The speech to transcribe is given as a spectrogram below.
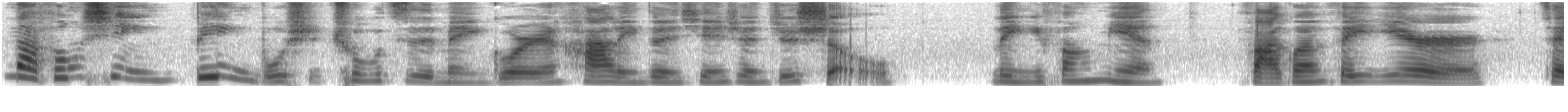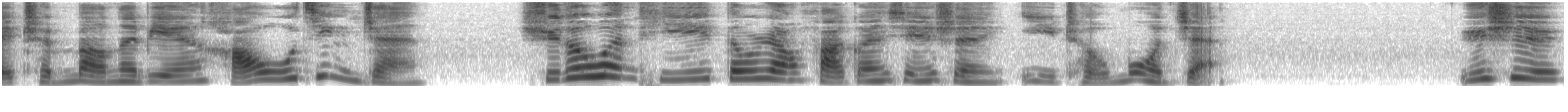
那封信并不是出自美国人哈林顿先生之手。另一方面，法官菲耶尔在城堡那边毫无进展，许多问题都让法官先生一筹莫展。于是，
